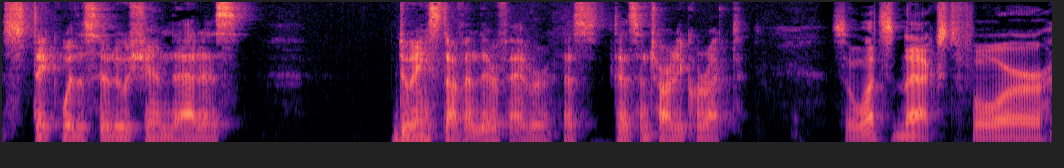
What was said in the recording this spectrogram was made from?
stick with a solution that is doing stuff in their favor. That's that's entirely correct. So what's next for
